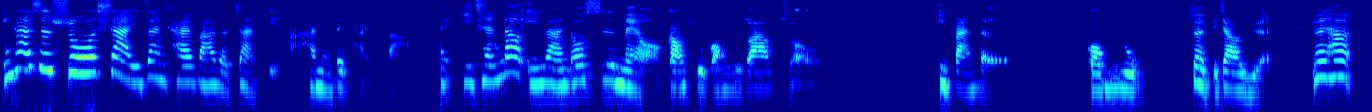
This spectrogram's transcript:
应该是说下一站开发的站点啊，还没被开发。以前到宜兰都是没有高速公路，都要走一般的公路，所以比较远。因为它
